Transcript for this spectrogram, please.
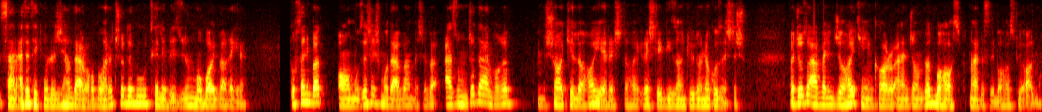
صنعت تکنولوژی هم در واقع وارد شده بود تلویزیون موبایل و غیره. گفتن این باید آموزشش مدون بشه و از اونجا در واقع شاکله های رشته, های رشته دیزاین توی دنیا گذاشته شد. و جزو اولین جاهایی که این کار رو انجام داد باهاس بود مدرسه باهاس توی آلمان.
